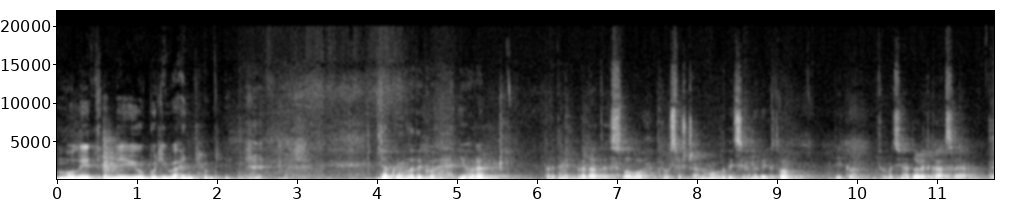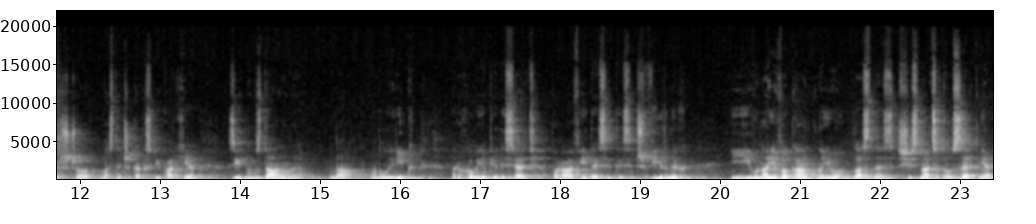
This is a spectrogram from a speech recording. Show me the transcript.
молитвами і оболіваннями. Дякуємо, Владико Ігоре. Перед тим, як передати слово Преосвященному Владиці Венедикту, деяка інформаційна довідка це те, що власне Чикагська єпархія згідно з даними на минулий рік нараховує 50 парафій, 10 тисяч вірних, і вона є вакантною власне з 16 серпня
